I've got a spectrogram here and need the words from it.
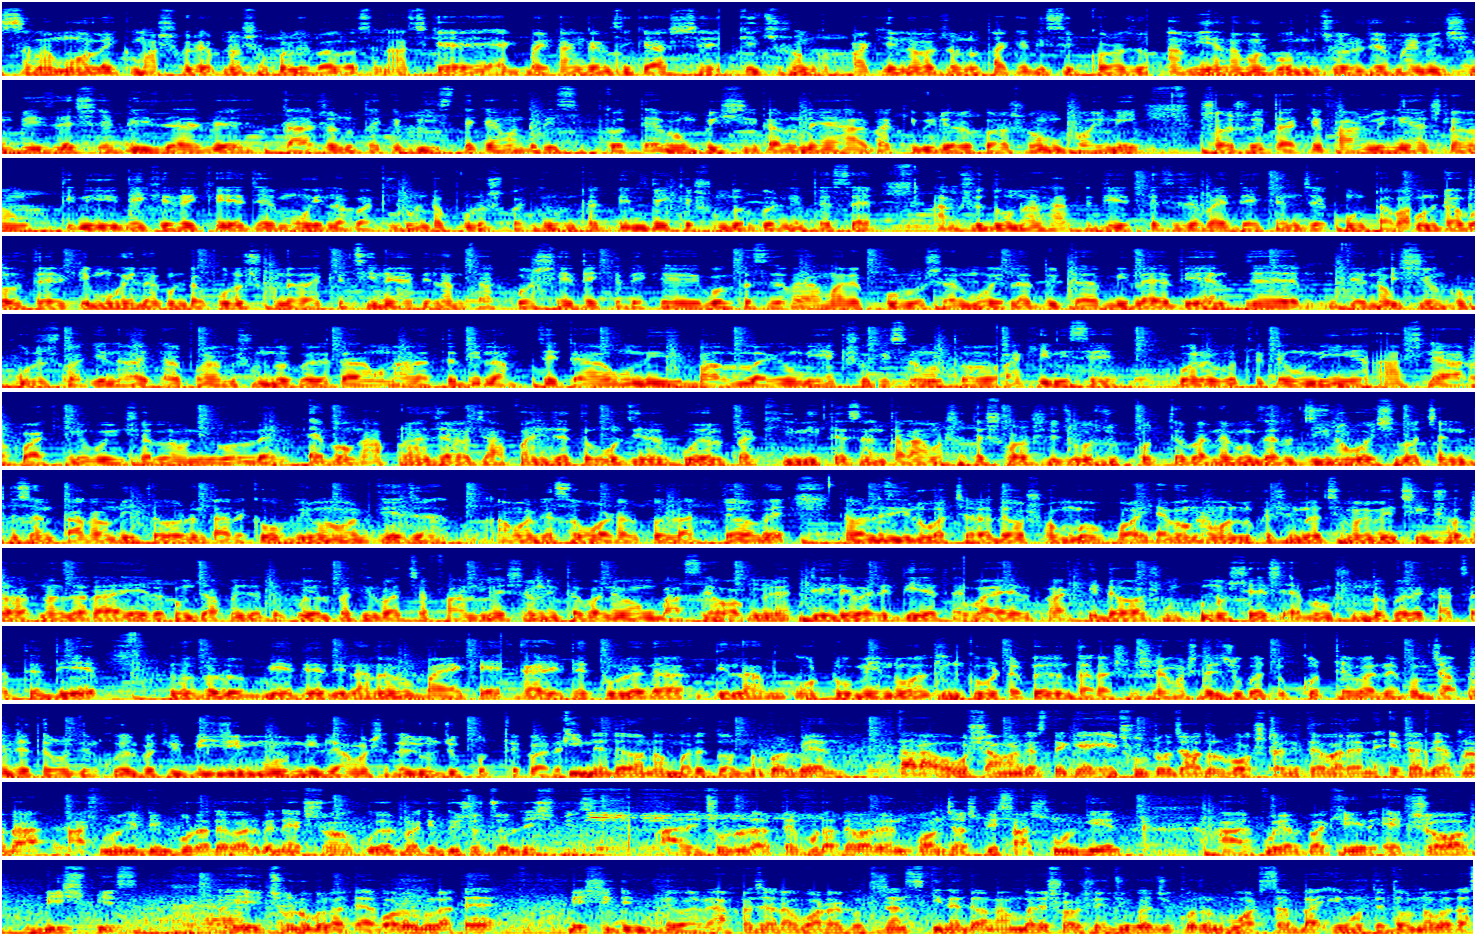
আসসালামু আলাইকুম। আশা করি আপনার সকলেই ভালো আছেন। আজকে এক ভাই টাঙ্গাইল থেকে আসছে। কিছু সংখ্যক পাখি নেওয়ার জন্য তাকে রিসিভ করার জন্য আমি আর আমার বন্ধু চলে যাই মাইমেন সিং ব্রিজে সে ব্রিজে আসবে। তার জন্য তাকে ব্রিজ থেকে আমাদের রিসিভ করতে এবং বৃষ্টির কারণে আর বাকি ভিডিও করা সম্ভব হয়নি। সরাসরি তাকে ফার্মে নিয়ে আসলাম এবং তিনি দেখে দেখে যে মহিলা পাখি কোনটা, পুরুষ পাখি কোনটা তিনি দেখে সুন্দর করে নিতেছে। আমি শুধু ওনার হাতে দিয়ে দিতেছি যে, ভাই, দেখেন যে কোনটা কোনটা বলতে আর কি মহিলা, কোনটা পুরুষ, কোনটা তাকে চিনিয়ে দিলাম। তারপর সে দেখে দেখে বলতেছে যে, ভাই, আমার পুরুষ আর মহিলা দুইটা মিলাই দিয়েন যে যেন বেশি সংখ্যক পুরুষ পাখি না। হয় তারপর আমি সুন্দর করে তার ওনার হাতে দিলাম, যেটা উনি ভালো লাগে, উনি একশো পিসের মতো পাখি নিছে। পরবর্তীতে উনি আসলে আরও পাখি নিবো ইনশাল্লাহ উনি বললেন। এবং আপনারা যারা জাপান যাতে অরিজিনাল কোয়েল পাখি নিতে চান, তারা আমার সাথে সরাসরি যোগাযোগ করতে পারেন এবং যারা জিরো বয়সী বাচ্চা নিতে চান, তারাও নিতে পারেন। তাদেরকে অগ্রিম আমাকে আমার কাছে অর্ডার করে রাখতে হবে, তাহলে জিরো বাচ্চাটা দেওয়া সম্ভব হয়। এবং আমার লোকেশনটা হচ্ছে ময়মন সিং সদর। আপনারা যারা এরকম জাপান যাতে কোয়েল পাখির বাচ্চা ফার্মে এসেও নিতে পারেন এবং বাসেও আপনারা ডেলিভারি দিয়ে থাকে বাইরের পাখি দেওয়া সম্পূর্ণ শেষ এবং সুন্দর করে খাঁচাতে দিয়ে বেঁধে দিলাম এবং বাইকে গাড়িতে তুলে দিলাম। অটো ম্যানুয়াল ইনকুবেটার তারা আমার সাথে যোগাযোগ করতে পারেন এবং জাপান জাতের ওজন কোয়েল পাখির নিলে আমার সাথে যোগাযোগ করতে পারে কিনে দেওয়া করবেন তারা অবশ্যই আমার কাছ থেকে এই ছোট জাদুর বক্সটা নিতে পারেন। এটা দিয়ে আপনারা হাঁস মুরগির ডিম পারবেন একশো, কোয়েল পাখির দুইশো চল্লিশ পিস আর এই ফুটাতে পারবেন পঞ্চাশ পিস হাঁস মুরগির, আর কোয়েল পাখির একশো বিশ পিস এই ছোটগুলাতে আর বড়গুলাতে বেশি ডিম দিতে পারবেন। আপনারা যারা অর্ডার করতে চান, স্ক্রিনে দেওয়া নাম্বারে সরাসরি যোগাযোগ করুন হোয়াটসঅ্যাপ বা ইমোতে। ধন্যবাদ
